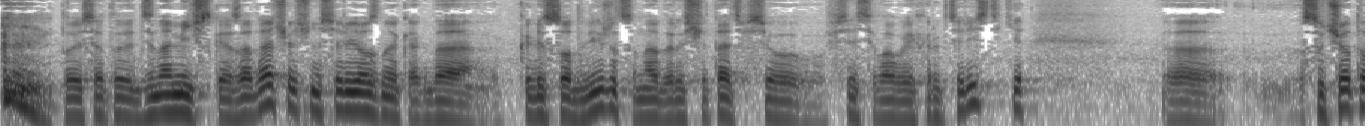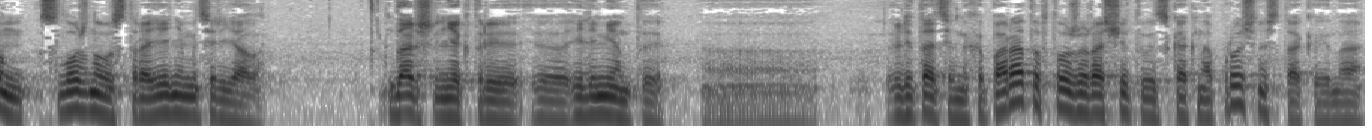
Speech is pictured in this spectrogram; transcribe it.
То есть это динамическая задача очень серьезная, когда колесо движется, надо рассчитать все, все силовые характеристики э, с учетом сложного строения материала. Дальше некоторые э, элементы э, летательных аппаратов тоже рассчитываются как на прочность, так и на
